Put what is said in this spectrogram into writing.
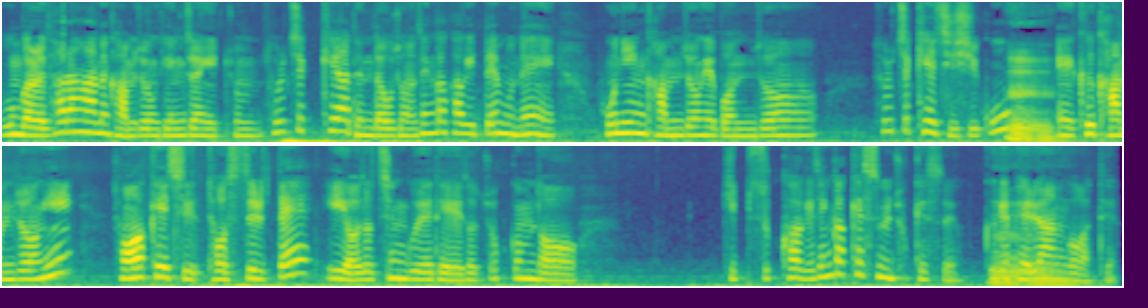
누군가를 사랑하는 감정은 굉장히 좀 솔직해야 된다고 저는 생각하기 때문에 본인 감정에 먼저 솔직해지시고 음. 예, 그 감정이 정확해졌을 때 이 여자친구에 대해서 조금 더 깊숙하게 생각했으면 좋겠어요. 그게 음. 배려하는 것 같아요.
